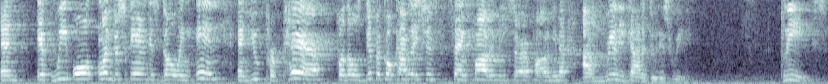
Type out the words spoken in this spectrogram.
And if we all understand this going in and you prepare for those difficult conversations, saying, Pardon me, sir, pardon me, ma'am, I really got to do this reading. Please.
